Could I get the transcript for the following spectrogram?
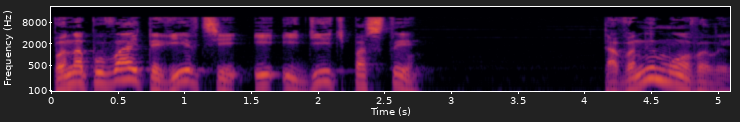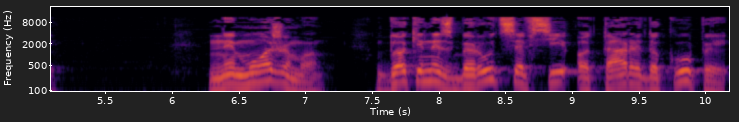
Понапувайте вівці і ідіть пасти. Та вони мовили Не можемо, доки не зберуться всі отари докупи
